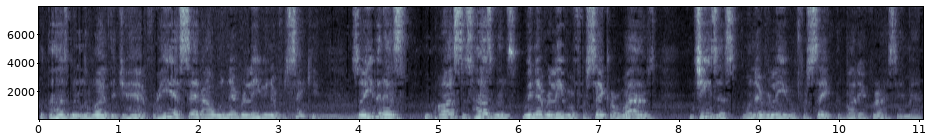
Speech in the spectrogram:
with the husband and the wife that you have. For he has said, I will never leave you nor forsake you. So even as us as husbands, we never leave or forsake our wives, Jesus will never leave or forsake the body of Christ. Amen.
